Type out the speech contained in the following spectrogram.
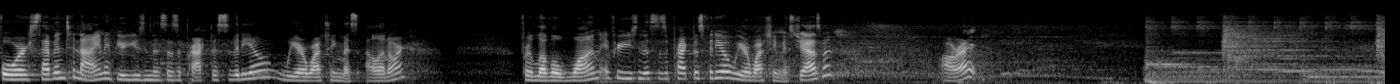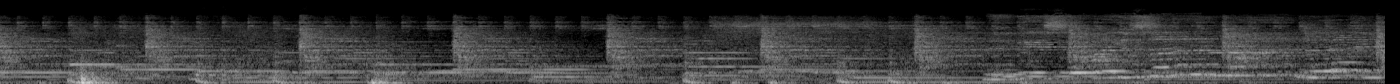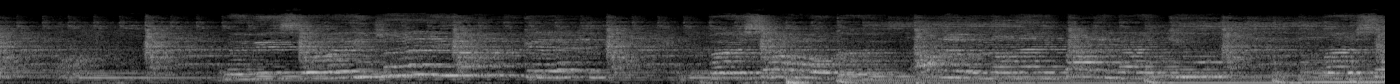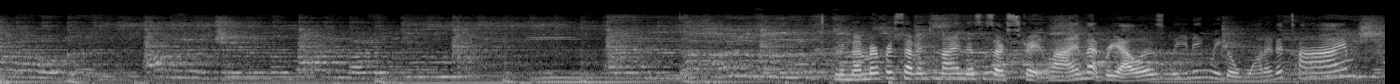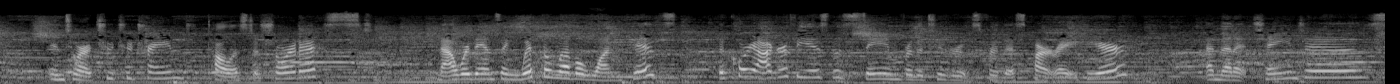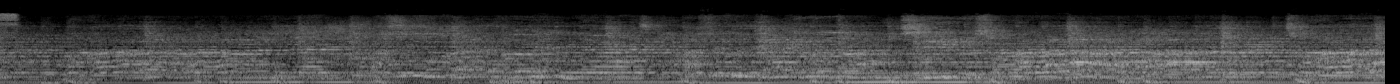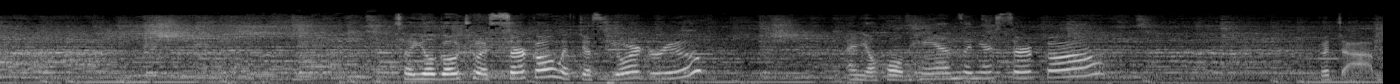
For seven to nine, if you're using this as a practice video, we are watching Miss Eleanor. For level one, if you're using this as a practice video, we are watching Miss Jasmine. All right. Remember for seven to nine, this is our straight line that Briella is leading. We go one at a time into our choo-choo train, tallest to shortest. Now we're dancing with the level one kids. The choreography is the same for the two groups for this part right here. And then it changes. So you'll go to a circle with just your group and you'll hold hands in your circle. Good job.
